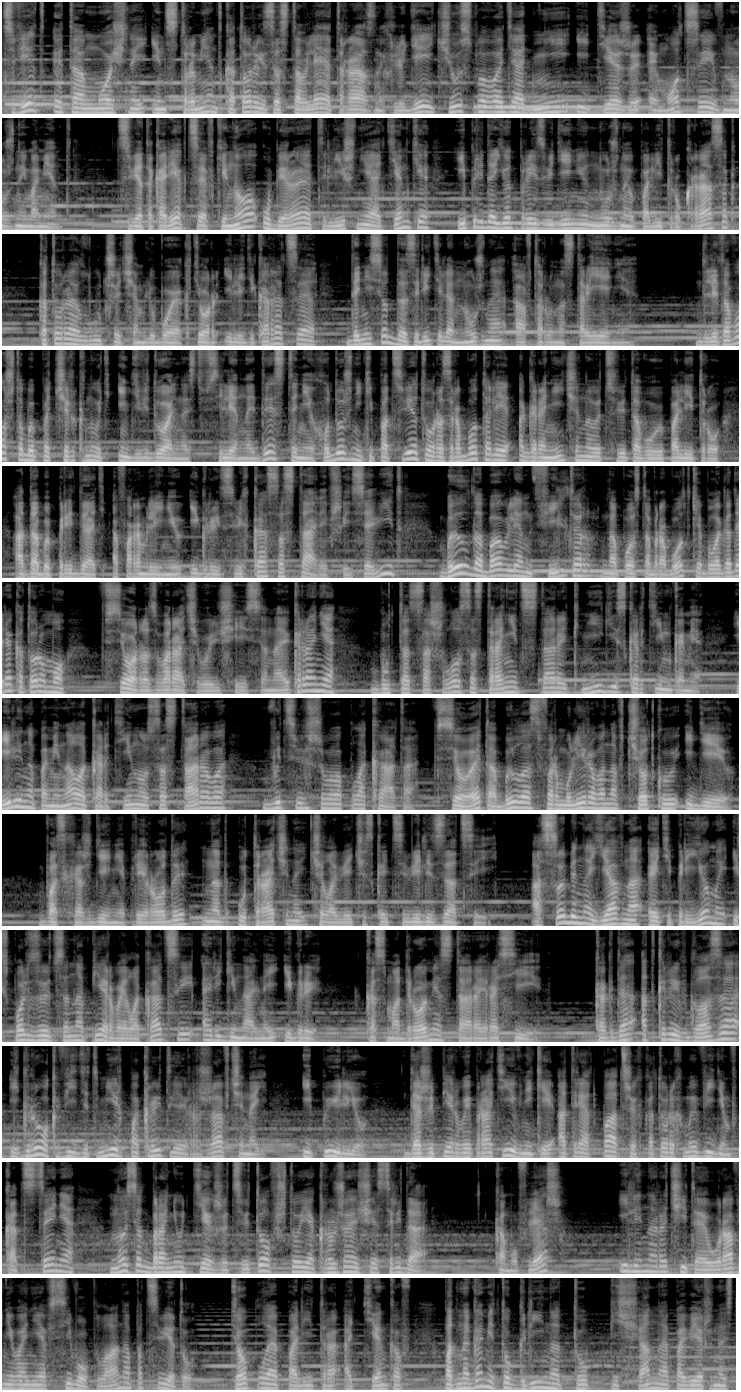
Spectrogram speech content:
Цвет – это мощный инструмент, который заставляет разных людей чувствовать одни и те же эмоции в нужный момент. Цветокоррекция в кино убирает лишние оттенки и придает произведению нужную палитру красок – которая лучше, чем любой актер или декорация, донесет до зрителя нужное автору настроение. Для того, чтобы подчеркнуть индивидуальность вселенной Destiny, художники по цвету разработали ограниченную цветовую палитру, а дабы придать оформлению игры слегка состарившийся вид, был добавлен фильтр на постобработке, благодаря которому все разворачивающееся на экране будто сошло со страниц старой книги с картинками – или напоминала картину со старого выцвевшего плаката. Все это было сформулировано в четкую идею – восхождение природы над утраченной человеческой цивилизацией. Особенно явно эти приемы используются на первой локации оригинальной игры – космодроме Старой России. Когда, открыв глаза, игрок видит мир, покрытый ржавчиной и пылью – даже первые противники, отряд падших, которых мы видим в кат-сцене, носят броню тех же цветов, что и окружающая среда. Камуфляж? Или нарочитое уравнивание всего плана по цвету? Теплая палитра оттенков, под ногами то глина, то песчаная поверхность.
